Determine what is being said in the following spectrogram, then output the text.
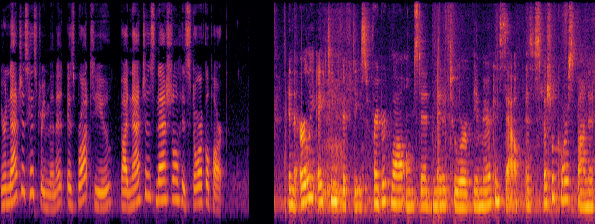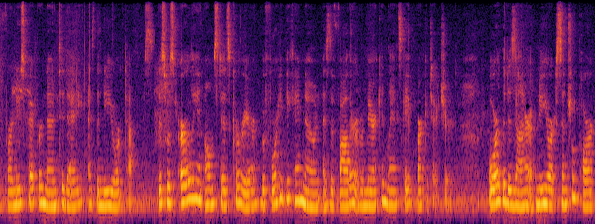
Your Natchez History Minute is brought to you by Natchez National Historical Park. In the early 1850s, Frederick Law Olmsted made a tour of the American South as a special correspondent for a newspaper known today as the New York Times. This was early in Olmsted's career before he became known as the father of American landscape architecture, or the designer of New York Central Park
